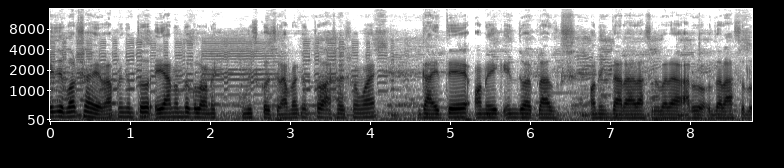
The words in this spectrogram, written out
এই যে বর সাহেব, আপনি কিন্তু এই আনন্দগুলো অনেক মিস করেছেন। আমরা কিন্তু আসার সময় গাড়িতে অনেক এনজয় প্লাস অনেক দ্বারা রাসেল বেড়া আরও যারা আসলো,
